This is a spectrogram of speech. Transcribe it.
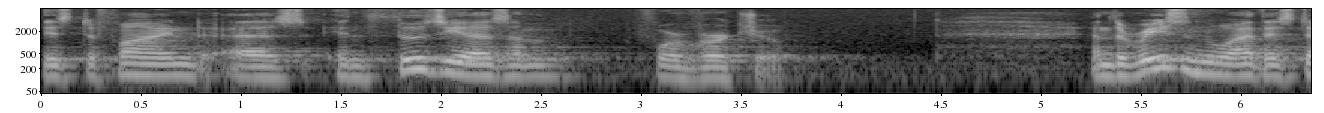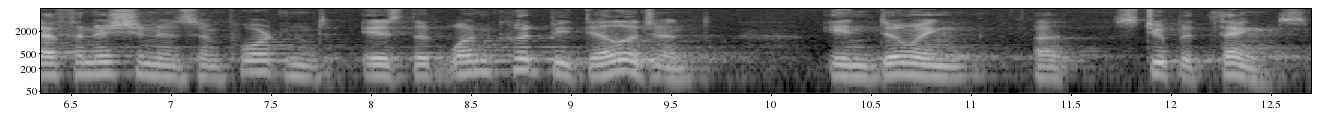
is defined as enthusiasm for virtue. And the reason why this definition is important is that one could be diligent in doing uh, stupid things.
